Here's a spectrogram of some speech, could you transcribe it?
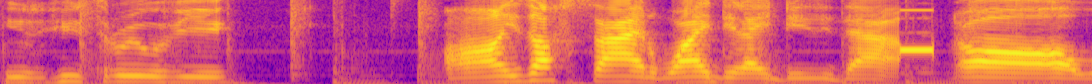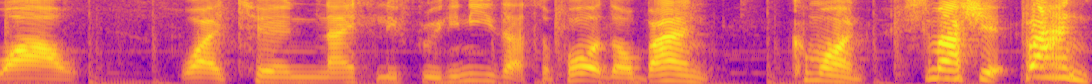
Who, who threw with you? Oh, he's offside. Why did I do that? Oh, wow. What a turn nicely through. He needs that support though. Bang. Come on. Smash it. Bang.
